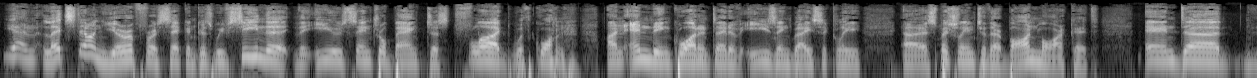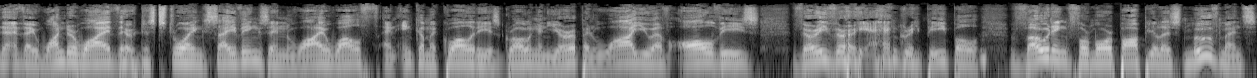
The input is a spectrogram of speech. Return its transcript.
Yeah, and let's stay on Europe for a second because we've seen the, the EU central bank just flood with quant- unending quantitative easing, basically, uh, especially into their bond market. And uh, they wonder why they're destroying savings and why wealth and income equality is growing in Europe and why you have all these very, very angry people voting for more populist movements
